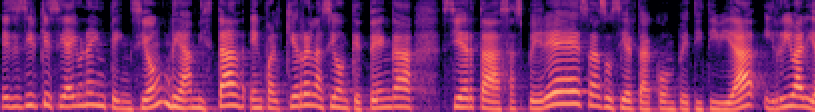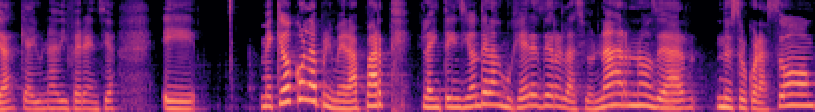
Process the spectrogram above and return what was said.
Es decir, que si hay una intención de amistad en cualquier relación que tenga ciertas asperezas o cierta competitividad y rivalidad, que hay una diferencia, eh, me quedo con la primera parte, la intención de las mujeres de relacionarnos, de dar nuestro corazón,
